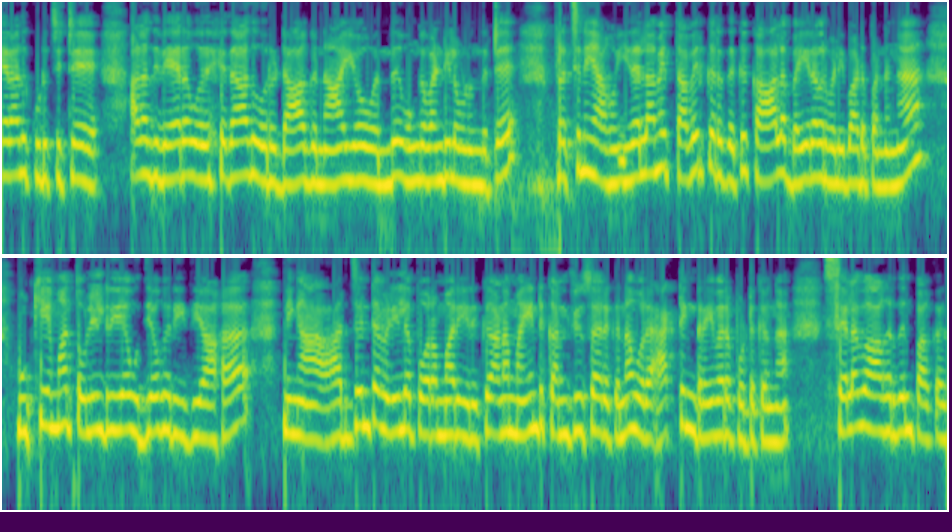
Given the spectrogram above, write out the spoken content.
யாராவது குடிச்சிட்டு அல்லது வேற ஒரு ஏதாவது ஒரு டாக் நாயோ வந்து உங்கள் வண்டியில் விழுந்துட்டு பிரச்சனையாகும். இதெல்லாமே தவிர்க்கிறதுக்கு கால பைரவர் வழிபாடு பண்ணுங்க. முக்கியமாக தொழில் ரீதியாக உத்தியோக ரீதியாக நீங்கள் அர்ஜென்ட்டாக வெளியில் போகிற மாதிரி இருக்குது ஆனால் மைண்டு கன்ஃபியூஸாக இருக்குன்னா ஒரு ஆக்டிங் டிரைவரை போட்டுக்கோங்க. செலவு ஆகுறதுன்னு பார்க்க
